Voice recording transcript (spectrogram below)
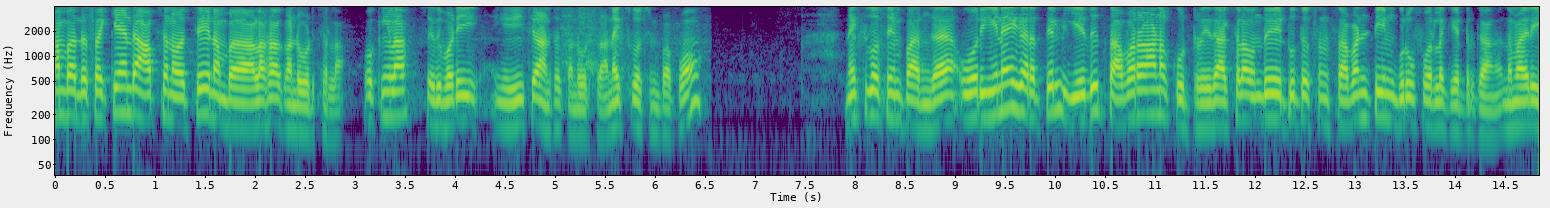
நம்ம அந்த செகண்ட் ஆப்ஷனை வச்சு நம்ம அழகாக கண்டுபிடிச்சிடலாம். ஓகேங்களா ஸோ இதுபடி ஈஸியாக ஆன்சர் கண்டுபிடிச்சிடலாம். நெக்ஸ்ட் கொஸ்டின் பார்ப்போம். நெக்ஸ்ட் கொஸ்டின் பாருங்கள் ஒரு இணைகரத்தில் எது தவறான கூற்று? இது ஆக்சுவலாக வந்து டூ தௌசண்ட் செவன்டீன் குரூப் ஃபோரில் கேட்டிருக்காங்க. இந்த மாதிரி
